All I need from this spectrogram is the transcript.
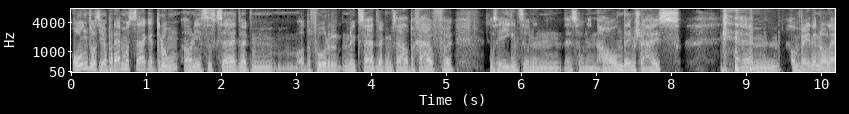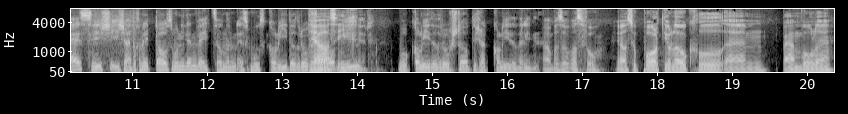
Und was ich aber auch muss sagen, darum habe ich das gesagt, wegen, oder vorher nicht gesagt, wegen dem selber kaufen. Also irgend so einen, so einen Hahn dem Scheiß. ähm, und wenn er noch les ist, ist einfach nicht das, was ich dann will, sondern es muss Galida draufstehen. Ja, weil sicher. Wo Galida draufsteht, ist auch Galida drin. Aber sowas von. Ja, support your local ähm, Baumwolle.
